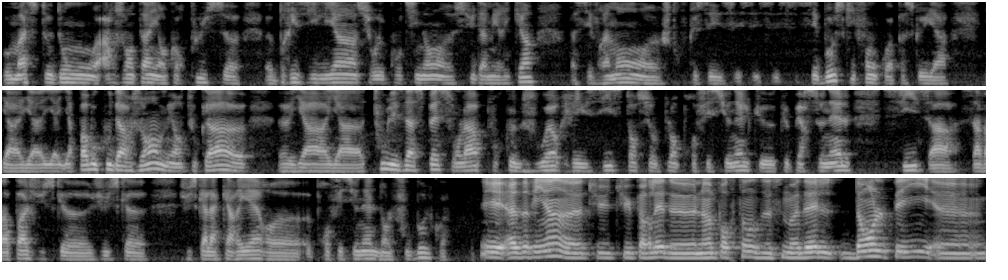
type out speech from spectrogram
au mastodon argentin et encore plus euh, brésilien sur le continent euh, sud-américain, bah c'est vraiment, euh, je trouve que c'est beau ce qu'ils font quoi parce qu'il y a y a y a y a pas beaucoup d'argent mais en tout cas euh, il y a y a tous les aspects sont là pour que le joueur réussisse tant sur le plan professionnel que, que personnel si ça ça va pas jusqu'à jusqu'à jusqu'à la carrière professionnelle dans le football. Et Adrien, tu, tu parlais de l'importance de ce modèle dans le pays, euh,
